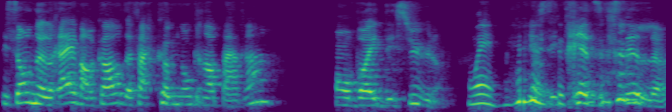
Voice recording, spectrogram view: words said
puis si on a le rêve encore de faire comme nos grands-parents, on va être déçus, là. Oui. c'est très difficile, là.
